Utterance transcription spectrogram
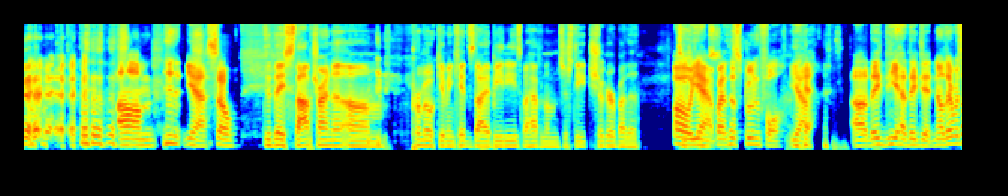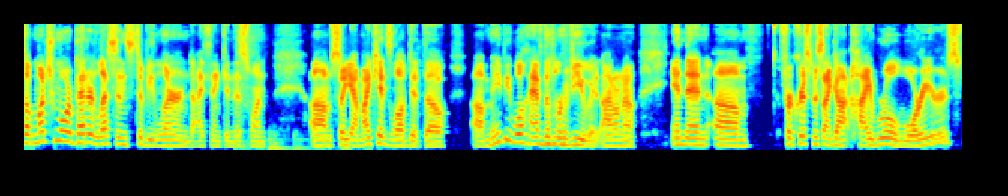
Um yeah, so Did they stop trying to um promote giving kids diabetes by having them just eat sugar by the? Oh yeah, by the spoonful. Yeah. Uh, they yeah they did. No, there was a much more better lessons to be learned. I think in this one. Um, so yeah, my kids loved it though. Uh, maybe we'll have them review it. I don't know. And then um, for Christmas, I got Hyrule Warriors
